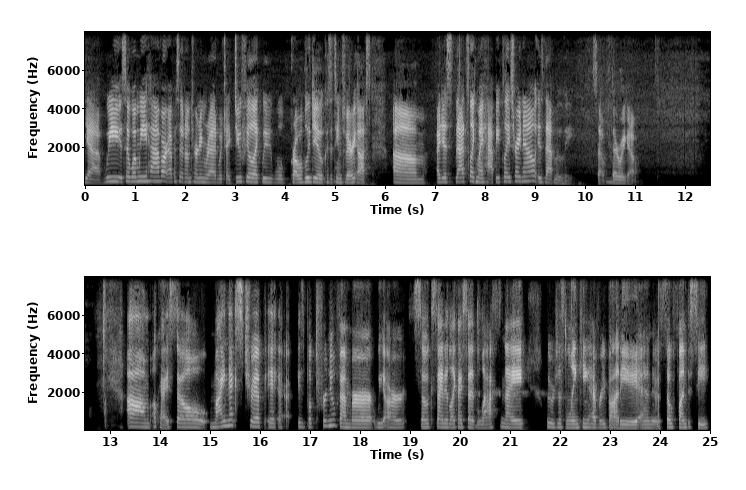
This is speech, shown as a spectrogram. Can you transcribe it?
yeah, we. So when we have our episode on Turning Red, which I do feel like we will probably do because it seems very us. Um, I just that's like my happy place right now is that movie. So there we go. Um, okay, so my next trip is booked for November. We are so excited. Like I said last night, we were just linking everybody, and it was so fun to see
